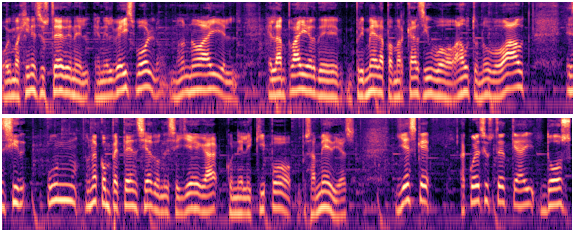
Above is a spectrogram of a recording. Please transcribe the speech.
O imagínese usted en el, en el béisbol, ¿no? No, no hay el, el umpire de primera para marcar si hubo out o no hubo out. Es decir, una competencia donde se llega con el equipo pues, a medias. Y es que, acuérdese usted que hay dos,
